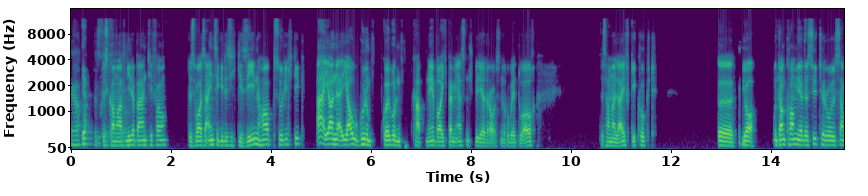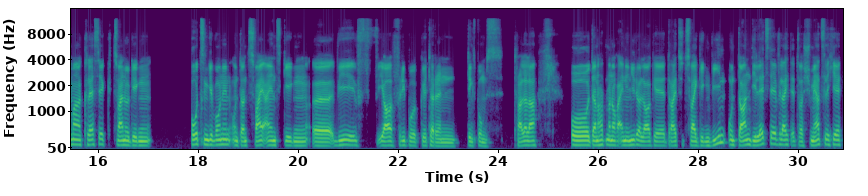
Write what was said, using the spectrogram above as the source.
Ja, Das richtig kam auf. Niederbayern TV. Das war das einzige, das ich gesehen habe, so richtig. Ah, ja, ne, ja, gut, im Goldboden Cup, ne? War ich beim ersten Spiel ja draußen. Robert, du auch. Das haben wir live geguckt. Äh, ja, und dann kam ja der Südtirol Summer Classic 2-0 gegen Bozen gewonnen und dann 2-1 gegen, äh, wie, ja, Fribourg, Götteren, Dingsbums, tralala. Und dann hat man noch eine Niederlage 3 zu 2 gegen Wien und dann die letzte, vielleicht etwas schmerzliche,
